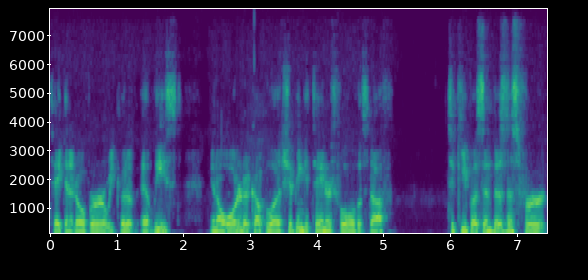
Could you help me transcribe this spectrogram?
taken it over, or we could have at least you know ordered a couple of shipping containers full of the stuff to keep us in business for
